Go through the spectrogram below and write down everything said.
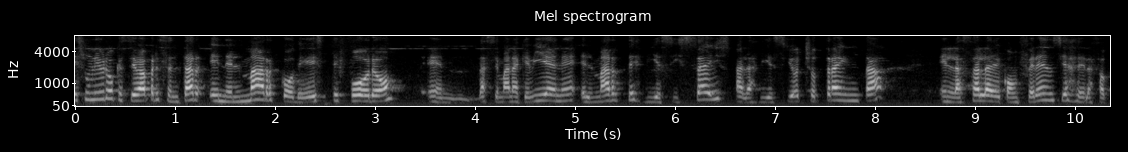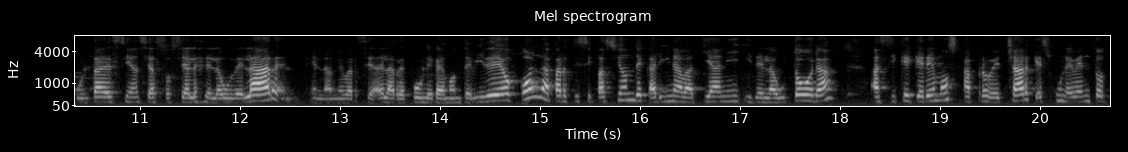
es un libro que se va a presentar en el marco de este foro en la semana que viene, el martes 16 a las 18.30, en la sala de conferencias de la Facultad de Ciencias Sociales de la UDELAR, en, la Universidad de la República de Montevideo, con la participación de Karina Batiani y de la autora. Así que queremos aprovechar que es un evento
